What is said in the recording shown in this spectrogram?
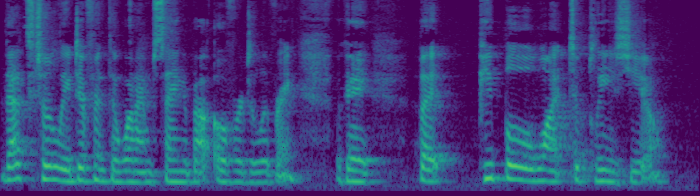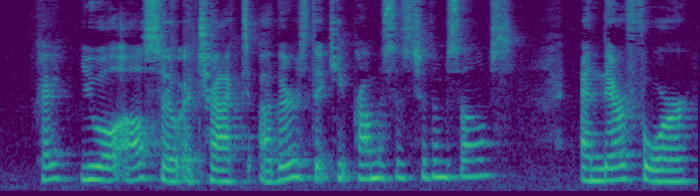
That's totally different than what I'm saying about over delivering. Okay. But people want to please you. Okay. You will also attract others that keep promises to themselves and therefore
